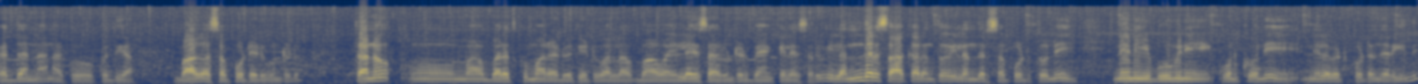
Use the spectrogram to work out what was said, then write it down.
పెద్దన్న నాకు కొద్దిగా బాగా సపోర్టెడ్గా ఉంటాడు. తను మా భరత్ కుమార్ అడ్వకేట్ వాళ్ళ బావ ఎల్ఐ సార్ ఉంటాడు బ్యాంక్ ఎల్ఐ సార్ వీళ్ళందరి సహకారంతో వీళ్ళందరి సపోర్ట్తో నేను ఈ భూమిని కొనుక్కొని నిలబెట్టుకోవటం జరిగింది.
